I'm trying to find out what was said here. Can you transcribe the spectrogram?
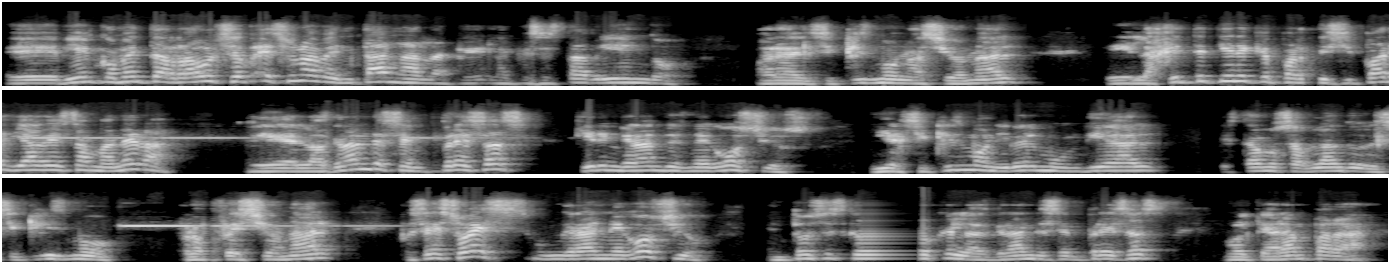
eh, bien comenta Raúl, es una ventana la que, la que se está abriendo para el ciclismo nacional. Eh, la gente tiene que participar ya de esa manera. Eh, las grandes empresas quieren grandes negocios y el ciclismo a nivel mundial, estamos hablando del ciclismo profesional, pues eso es un gran negocio. Entonces creo que las grandes empresas voltearán para,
